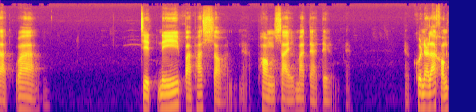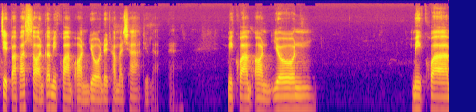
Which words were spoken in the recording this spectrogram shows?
ตรัสว่า จิตนี้ประพัสสอนนะผ่องใสมาแต่เดิมนะคุณลักษณ์ของจิตประพัสสอนก็มีความอ่อนโยนโดยธรรมชาติอยู่แล้วนะมีความอ่อนโยน มีความ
